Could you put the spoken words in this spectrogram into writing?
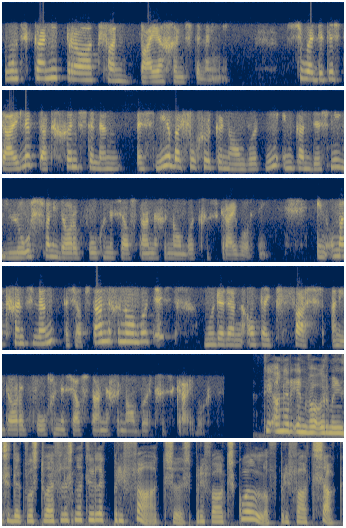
Ons kan nie praat van baie gunsteling nie. So dit is duidelik dat gunsteling is nie 'n byvoeglike naamwoord nie en kan dus nie los van die daaropvolgende selfstandige naamwoord geskryf word nie. En omdat gunsteling 'n selfstandige naamwoord is, moet dit dan altyd vas aan die daaropvolgende selfstandige naamwoord geskryf word. Die ander een waaroor mense dikwels twyfel is natuurlik privaat, soos privaat skool of privaat sak.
